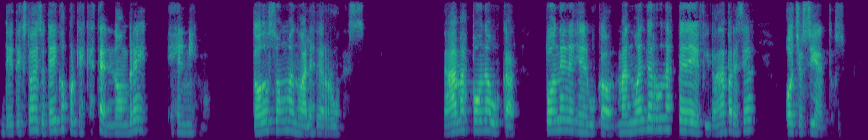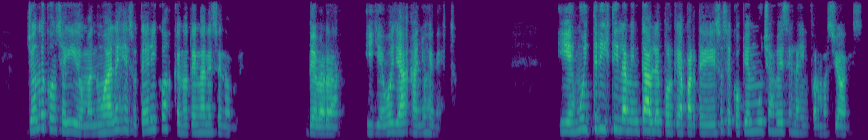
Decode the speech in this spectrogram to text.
de textos esotéricos porque es que hasta el nombre es el mismo. Todos son manuales de runas. Nada más pon a buscar, pon en, el buscador manual de runas PDF y van a aparecer 800. Yo no he conseguido manuales esotéricos que no tengan ese nombre. De verdad. Y llevo ya años en esto. Y es muy triste y lamentable porque aparte de eso se copian muchas veces las informaciones.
